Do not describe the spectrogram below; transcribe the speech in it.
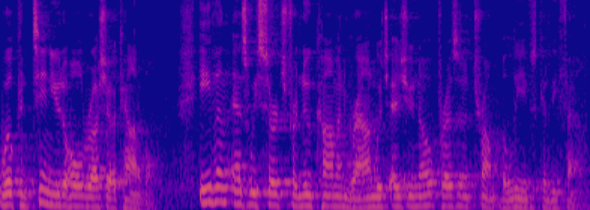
will continue to hold Russia accountable, even as we search for new common ground, which, as you know, President Trump believes can be found.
